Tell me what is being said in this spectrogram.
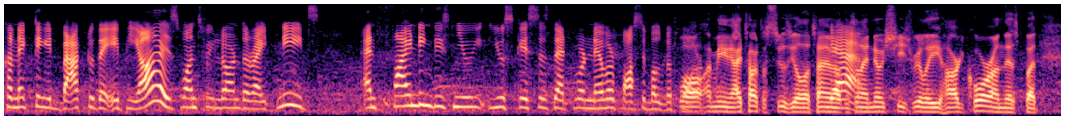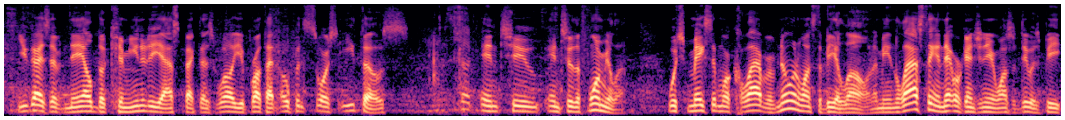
connecting it back to the APIs once we learn the right needs and finding these new use cases that were never possible before. Well, I mean, I talk to Susie all the time about this, and I know she's really hardcore on this, but you guys have nailed the community aspect as well. You brought that open source ethos into, into the formula which makes it more collaborative. No one wants to be alone. I mean, the last thing a network engineer wants to do is be,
